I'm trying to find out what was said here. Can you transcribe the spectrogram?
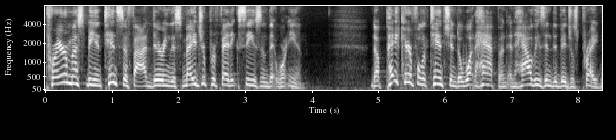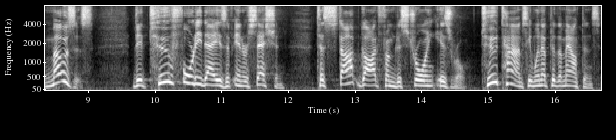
Prayer must be intensified during this major prophetic season that we're in. Now, pay careful attention to what happened and how these individuals prayed. Moses did 240 days of intercession to stop God from destroying Israel. Two times he went up to the mountains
